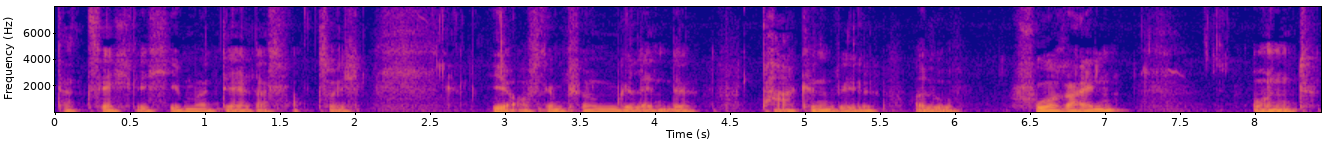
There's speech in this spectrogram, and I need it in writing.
tatsächlich jemand, der das Fahrzeug hier auf dem Firmengelände parken will, also fuhr rein und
